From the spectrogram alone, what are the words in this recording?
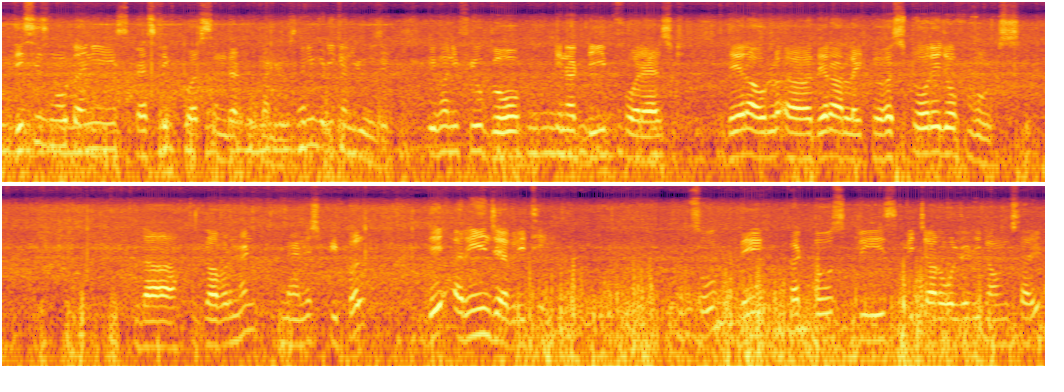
this is not any specific person that can use. Anybody can use it. Even if you go in a deep forest there are uh, there are like a storage of woods. The government managed people they arrange everything. So they cut those trees which are already downside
